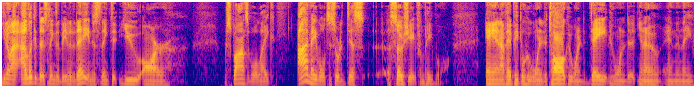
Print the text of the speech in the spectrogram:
you know, I, I look at those things at the end of the day and just think that you are responsible. Like I'm able to sort of disassociate from people and I've had people who wanted to talk, who wanted to date, who wanted to, you know, and then they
